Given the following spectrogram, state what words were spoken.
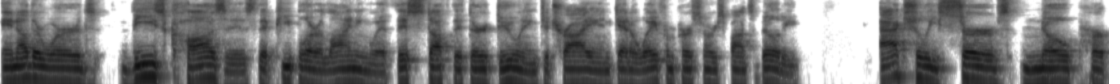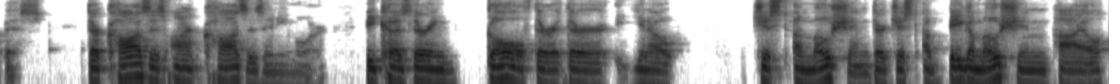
in other words these causes that people are aligning with this stuff that they're doing to try and get away from personal responsibility actually serves no purpose their causes aren't causes anymore because they're engulfed they're they're you know just emotion. They're just a big emotion pile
